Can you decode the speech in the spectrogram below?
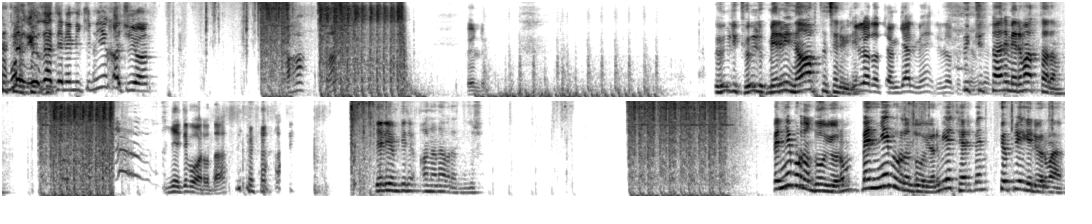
vuruyor zaten M2 niye kaçıyorsun? Aha lan. Öldüm. Öldük öldük. Mermi ne yaptın sen öyle? Reload atıyorum gelme. Reload atıyorum. 300 gelme. tane mermi attı adam. Yedi bu arada. Geliyorum geliyorum. Anana vurdum dur. Ben niye buradan doğuyorum? Ben niye buradan doğuyorum? Yeter ben köprüye geliyorum abi.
